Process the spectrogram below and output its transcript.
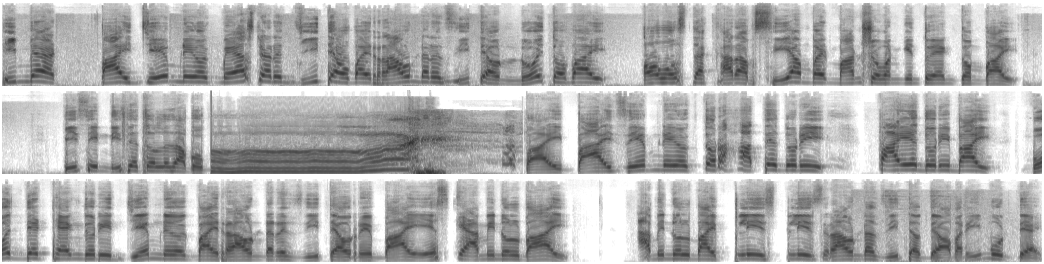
টিমমেট ভাই জেম যেমনি ওই ম্যাচটারে জিতেও ভাই রাউন্ডারে জিতেও নই তো ভাই, অবস্থা খারাপ। সিয়াম ভাই মান কিন্তু একদম ভাই, পিসির নিচে চলে যাব। ভাই ভাই যেমনি হোক তোর হাতে ধরি, পায়ে ধরি ভাই, মধ্যে ঠ্যাং ধরি যেমনি হোক ভাই রাউন্ডারে জিতেও রে ভাই এসকে আমিনুল ভাই আমিনুল ভাই প্লিজ প্লিজ রাউন্ডার জিতেও দেও আবার ইমুট দেয়।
